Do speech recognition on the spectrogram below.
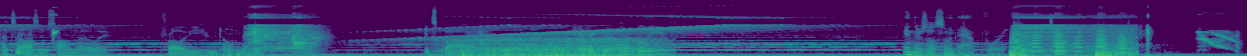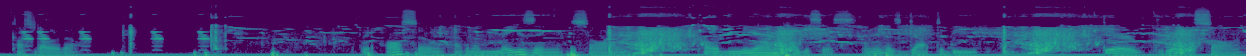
That's an awesome song, by the way. For all of you who don't know, it's by Parry Gripp, I believe. And there's also an app for it. Costs a dollar though. They also have an amazing song called Neon Pegasus, and it has got to be their greatest song.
